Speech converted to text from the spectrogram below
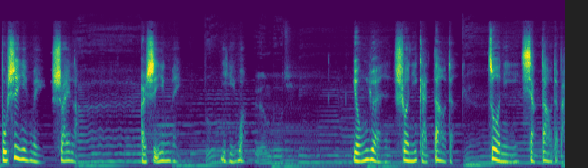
不是因为衰老，而是因为遗忘。永远说你感到的，做你想到的吧。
